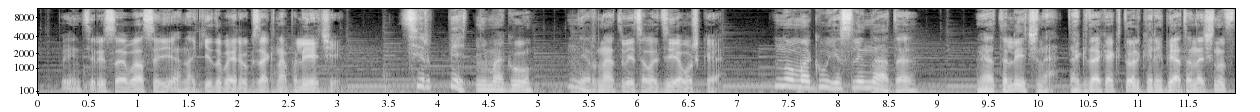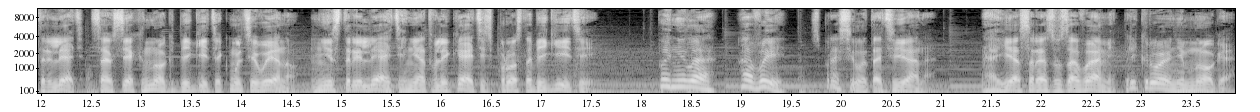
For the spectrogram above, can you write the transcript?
— поинтересовался я, накидывая рюкзак на плечи. «Терпеть не могу», — нервно ответила девушка. «Но могу, если надо». «Отлично. Тогда, как только ребята начнут стрелять, со всех ног бегите к мультивену. Не стреляйте, не отвлекайтесь, просто бегите». «Поняла. А вы?» – спросила Татьяна. А я сразу за вами, прикрою немного».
